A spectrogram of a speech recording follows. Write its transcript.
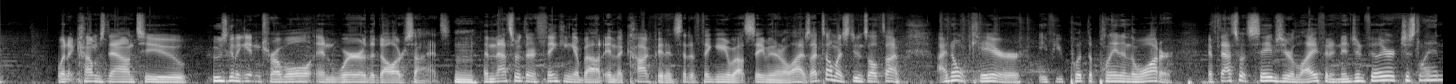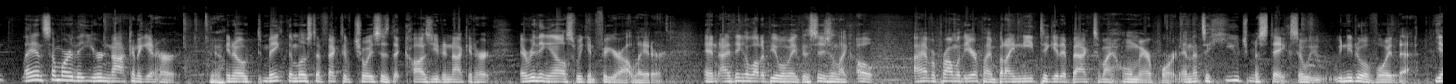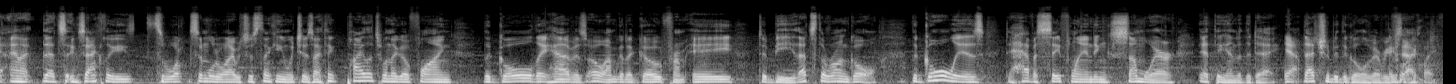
when it comes down to who's going to get in trouble and where are the dollar signs. Hmm. And that's what they're thinking about in the cockpit instead of thinking about saving their lives. I tell my students all the time I don't care if you put the plane in the water. If that's what saves your life in an engine failure, just land land somewhere that you're not going to get hurt. Yeah. You know, to make the most effective choices that cause you to not get hurt. Everything else we can figure out later. And I think a lot of people make the decision like, oh, I have a problem with the airplane, but I need to get it back to my home airport. And that's a huge mistake. So we, we need to avoid that. Yeah, and I, that's exactly what, similar to what I was just thinking, which is I think pilots, when they go flying, the goal they have is, oh, I'm going to go from A to B. That's the wrong goal. The goal is to have a safe landing somewhere at the end of the day. Yeah. That should be the goal of every flight. Exactly.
